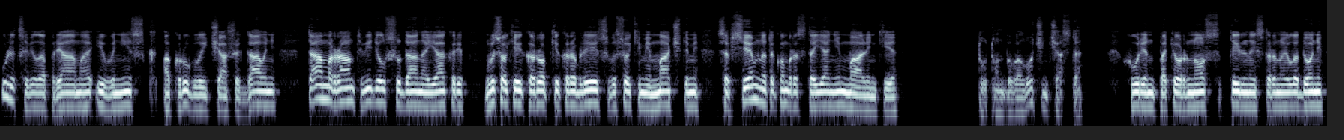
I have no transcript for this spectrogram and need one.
Улица вела прямо и вниз к округлой чаше гавани. Там Рант видел суда на якоре, высокие коробки кораблей с высокими мачтами, совсем на таком расстоянии маленькие. Тут он бывал очень часто. Хурин потер нос тыльной стороной ладони.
